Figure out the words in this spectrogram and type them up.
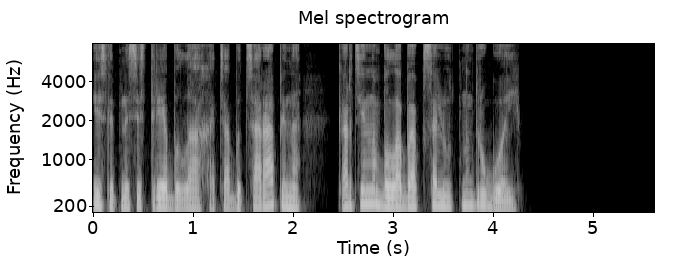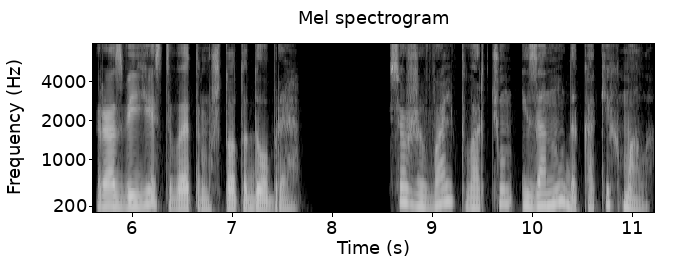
Если б на сестре была хотя бы царапина, картина была бы абсолютно другой. Разве есть в этом что-то доброе? Все же Вальт, ворчун и зануда, каких мало.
